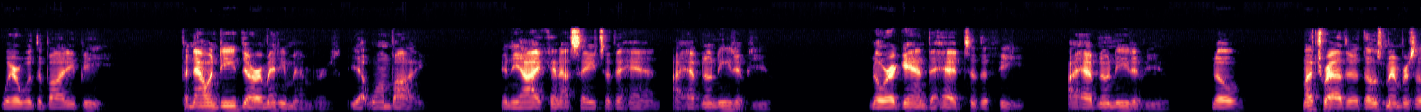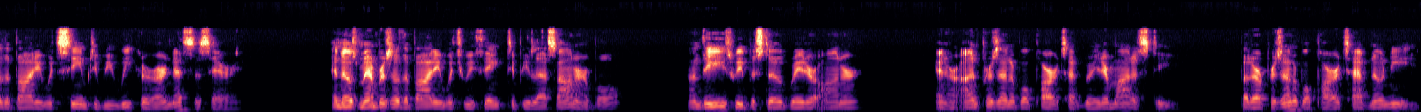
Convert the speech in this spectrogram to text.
where would the body be? But now indeed there are many members, yet one body. And the eye cannot say to the hand, I have no need of you. Nor again the head to the feet, I have no need of you. No, much rather, those members of the body which seem to be weaker are necessary. And those members of the body which we think to be less honorable, on these we bestow greater honor, and our unpresentable parts have greater modesty, but our presentable parts have no need.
